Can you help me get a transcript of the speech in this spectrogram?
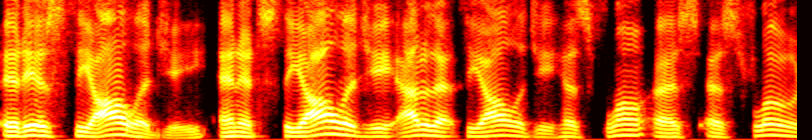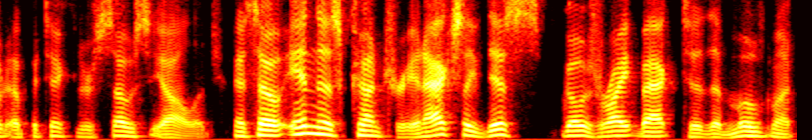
It is theology, and it's theology. Out of that theology has flown has has flowed a particular sociology. And so, in this country, and actually, this goes right back to the movement,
